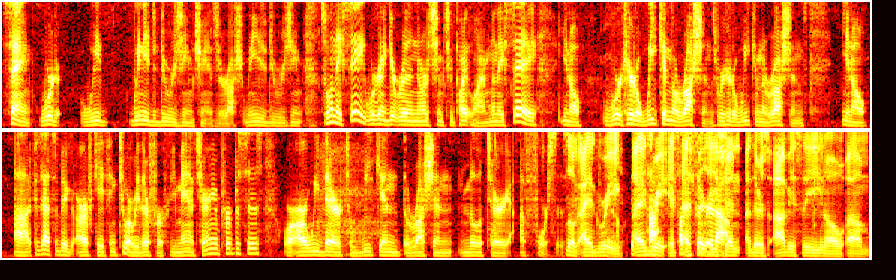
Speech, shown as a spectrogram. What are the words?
saying, we're, we, we need to do regime change in Russia. We need to do regime. So when they say we're going to get rid of the Nord Stream 2 pipeline, when they say, you know, we're here to weaken the Russians, we're here to weaken the Russians, you know, because that's a big RFK thing too. Are we there for humanitarian purposes or are we there to weaken the Russian military uh, forces? Look, I agree. it's I tough. agree. It's to it escalation. There's obviously, you know, um,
